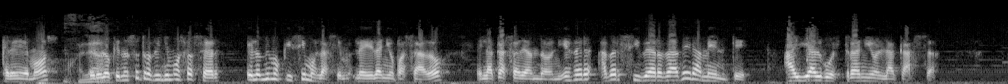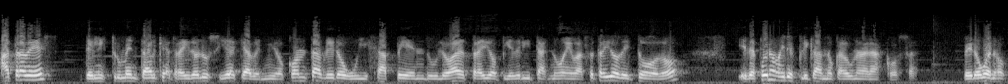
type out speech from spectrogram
creemos, Ojalá. pero lo que nosotros vinimos a hacer es lo mismo que hicimos la- el año pasado en la casa de Andoni, es ver a ver si verdaderamente hay algo extraño en la casa, a través del instrumental que ha traído Lucía, que ha venido con tablero, ouija, péndulo, ha traído piedritas nuevas, ha traído de todo, y después nos va a ir explicando cada una de las cosas. Pero bueno,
